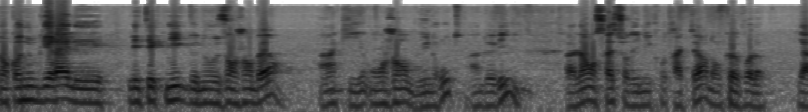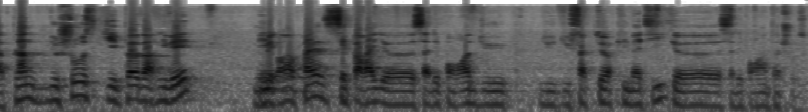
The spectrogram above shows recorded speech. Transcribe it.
Donc on oublierait les, les techniques de nos enjambeurs hein, qui enjambent une route hein, de vigne. Euh, là, on serait sur des micro-tracteurs. Donc voilà, il y a plein de choses qui peuvent arriver. Mais, Mais- bon, après, c'est pareil, euh, ça dépendra du, du, du facteur climatique, euh, ça dépendra d'un tas de choses.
